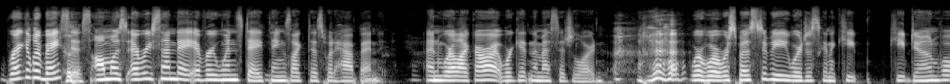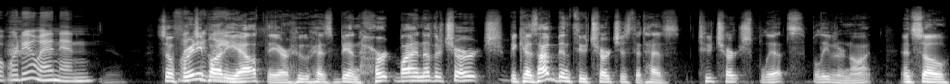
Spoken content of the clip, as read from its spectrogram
regular basis. Almost every Sunday, every Wednesday, things like this would happen. And we're like, all right, we're getting the message, Lord. we're where we're supposed to be. We're just going to keep keep doing what we're doing. And So for Let anybody lead. out there who has been hurt by another church, because I've been through churches that has two church splits, believe it or not, and so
